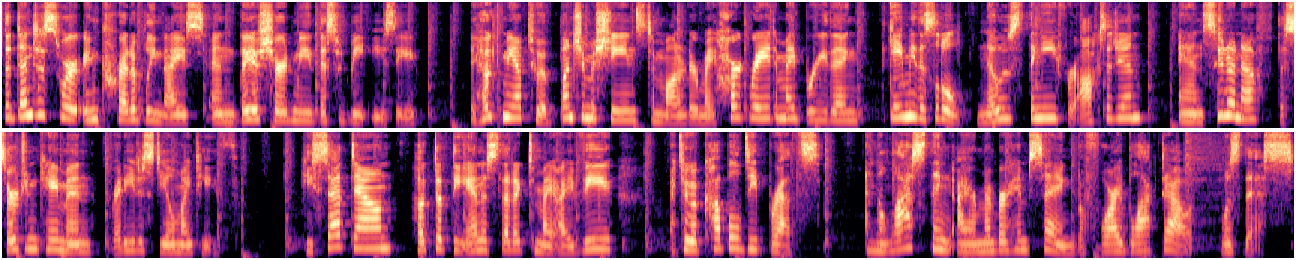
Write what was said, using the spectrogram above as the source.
The dentists were incredibly nice, and they assured me this would be easy. They hooked me up to a bunch of machines to monitor my heart rate and my breathing. They gave me this little nose thingy for oxygen, and soon enough, the surgeon came in, ready to steal my teeth. He sat down, hooked up the anesthetic to my IV. I took a couple deep breaths, and the last thing I remember him saying before I blacked out was this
